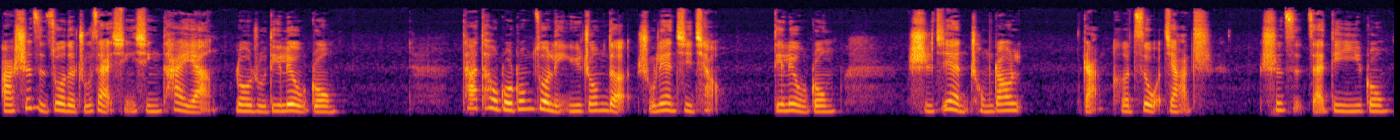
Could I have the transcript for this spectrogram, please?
而狮子座的主宰行星太阳落入第六宫。他透过工作领域中的熟练技巧，第六宫实践崇高感和自我价值。狮子在第一宫。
